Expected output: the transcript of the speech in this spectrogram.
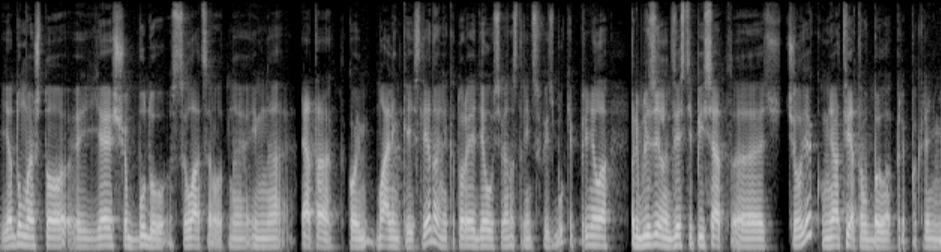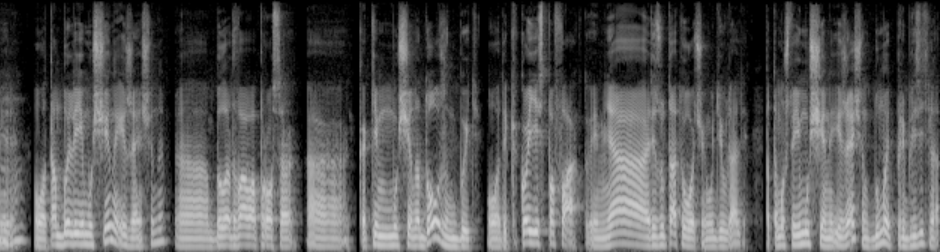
я думаю, что я еще буду ссылаться вот на именно это такое маленькое исследование, которое я делал у себя на странице в Фейсбуке. Приняло приблизительно 250 э, человек. У меня ответов было, по крайней мере. Mm-hmm. Вот, там были и мужчины, и женщины. Э, было два вопроса, каким мужчина должен быть, вот, и какой есть по факту. И меня результаты очень удивляли. Потому что и мужчины, и женщины думают приблизительно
